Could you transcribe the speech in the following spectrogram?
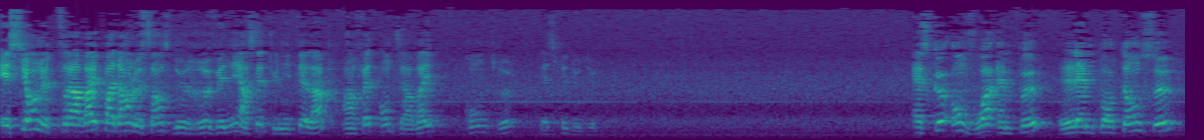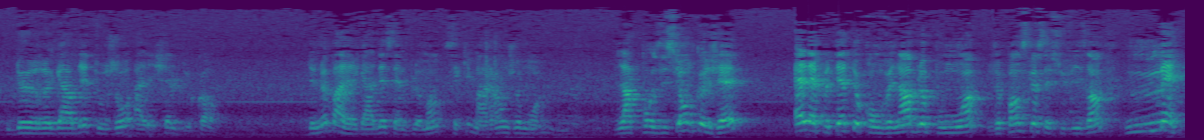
Et si on ne travaille pas dans le sens de revenir à cette unité-là, en fait, on travaille contre l'Esprit de Dieu. Est-ce qu'on voit un peu l'importance de regarder toujours à l'échelle du corps? De ne pas regarder simplement ce qui m'arrange moi. La position que j'ai, elle est peut-être convenable pour moi, je pense que c'est suffisant, mais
